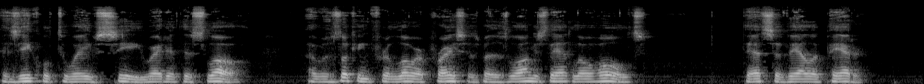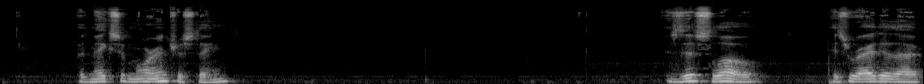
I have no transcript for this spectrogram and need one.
is equal to wave C right at this low. I was looking for lower prices, but as long as that low holds, that's a valid pattern. What makes it more interesting is this low is right at a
